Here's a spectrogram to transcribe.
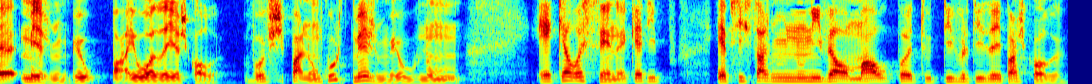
Uh, mesmo, eu, pá, eu odeio a escola vou pá, não curto mesmo, eu não... É aquela cena que é tipo, é preciso estar num nível mau para tu te divertires a ir para a escola.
